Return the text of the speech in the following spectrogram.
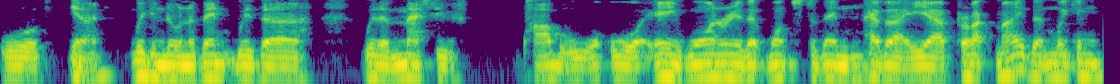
or you know we can do an event with a with a massive pub or, or any winery that wants to then have a uh, product made then we can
